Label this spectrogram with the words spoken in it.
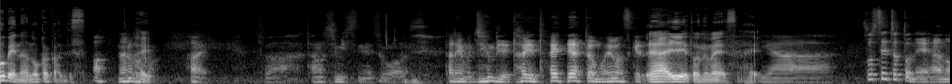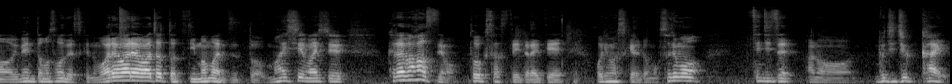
延べ7日間です。あ7日間。はい。はい、うわー楽しみですねすごい。ただいま準備で大変大変だと思いますけいどやいえとんでもないです。はい。いやー。そしてちょっとねあのイベントもそうですけど我々はちょっと今までずっと毎週毎週クラブハウスでもトークさせていただいておりますけれどもそれも先日あの無事10回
